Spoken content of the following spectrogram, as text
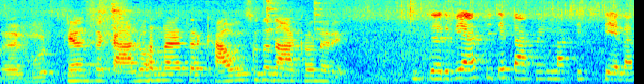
मोठ्यांचं कालवण नाही तर खाऊन सुद्धा दाखवणार आहे. चरबी असते ते टाकायला लागते तेलात.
